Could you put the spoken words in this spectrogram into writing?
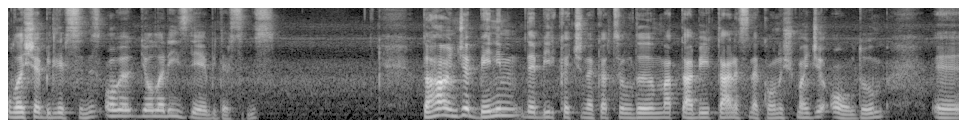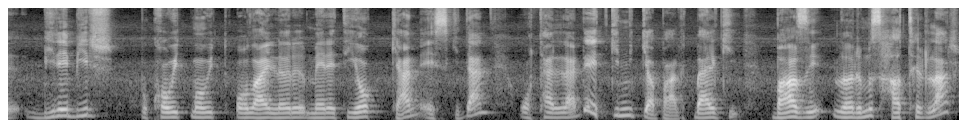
ulaşabilirsiniz. O videoları izleyebilirsiniz. Daha önce benim de birkaçına katıldığım hatta bir tanesinde konuşmacı olduğum e, birebir bu Covid Movit olayları mereti yokken eskiden otellerde etkinlik yapardık. Belki bazılarımız hatırlar.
